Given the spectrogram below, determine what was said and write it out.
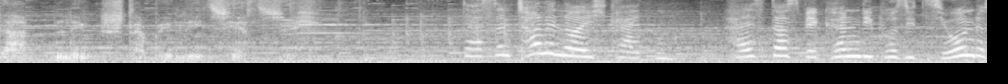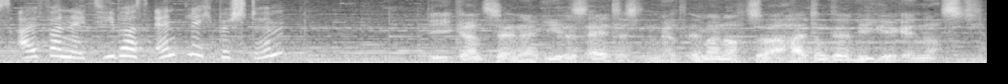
Datenlink stabilisiert sich. Das sind tolle Neuigkeiten. Heißt das, wir können die Position des Alpha Nativers endlich bestimmen? Die ganze Energie des Ältesten wird immer noch zur Erhaltung der Wiege genutzt.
